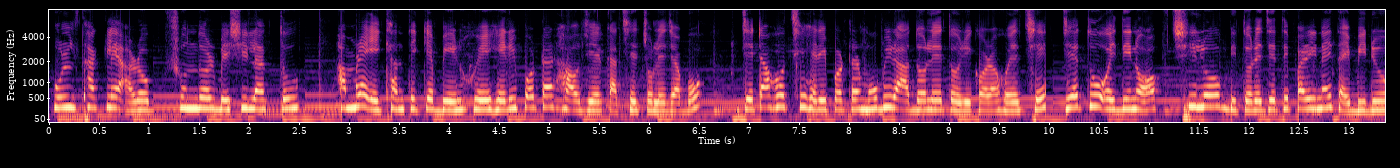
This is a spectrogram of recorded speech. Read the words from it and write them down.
ফুল থাকলে আরও সুন্দর বেশি লাগতো। আমরা এখান থেকে বের হয়ে হ্যারি পটার হাউজের কাছে চলে যাব, যেটা হচ্ছে হ্যারি পটার মুভির আদলে তৈরি করা হয়েছে। যেহেতু ওই দিন অফ ছিল, ভিতরে যেতে পারি নাই, তাই ভিডিও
